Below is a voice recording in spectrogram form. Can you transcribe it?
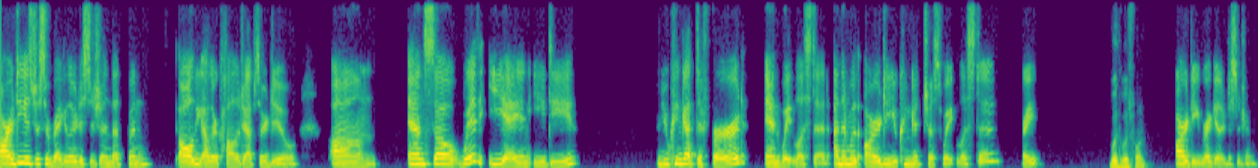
RD is just a regular decision that when all the other college apps are due. Um, and so with EA and ED, you can get deferred and waitlisted. And then with RD, you can get just waitlisted, right? With which one? RD, regular decision.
